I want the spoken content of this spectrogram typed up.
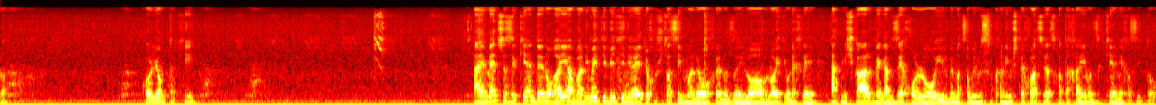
לא. כל יום תקי. האמת שזה כן די נוראי, אבל אם הייתי בלתי נראה הייתי יכול פשוט להשיג מלא אוכל, אז לא, לא הייתי הולך לתת משקל, וגם זה יכול להועיל במצבים מסוכנים שאתה יכול להציל לעצמך את החיים, אז זה כן יחסית טוב.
